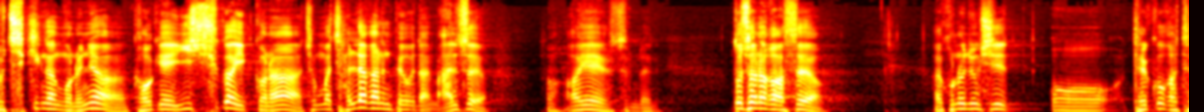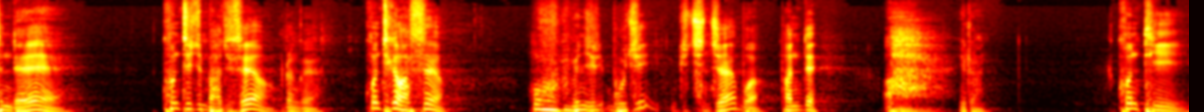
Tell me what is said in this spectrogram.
또 치킨 광고는요. 거기에 이슈가 있거나 정말 잘 나가는 배우들 안 써요. 어, 아, 예, 그렇습니다. 또 전화가 왔어요. 아, 권호중 씨, 어, 될 것 같은데 콘티 좀 봐주세요. 그런 거예요. 콘티가 왔어요. 오, 왠지 뭐지? 이게 진짜야? 뭐야? 봤는데 아, 이런 콘티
